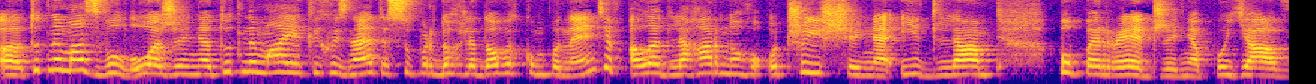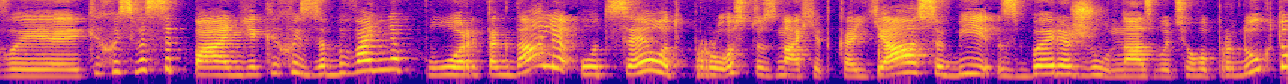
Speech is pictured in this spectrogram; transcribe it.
Е, Тут нема зволоження, тут немає якихось, знаєте, супердоглядових компонентів, але для гарного очищення і для попередження появи якихось висипань, якихось забивання пор і так далі. Оце от просто знахідка. Я собі збережу назву цього продукту.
